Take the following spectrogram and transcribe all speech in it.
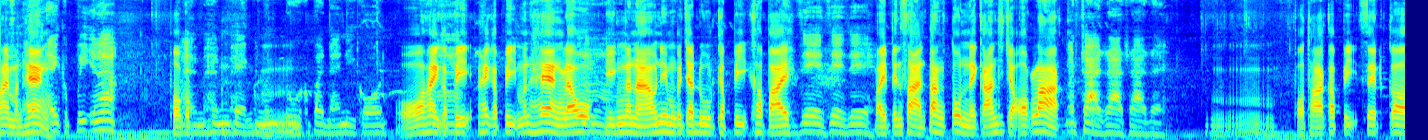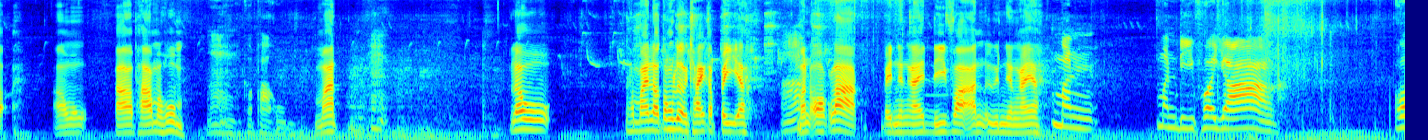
ให้มันแห้งไอ้กะปินะพอกะให้มันให้มันแห้งมันดูเข้าไปในนี่ก่อนอ๋อให้กะปิให้กะปิมันแห้งแล้วอ่ากิ่งมะนาวนี่มันก็จะดูดกะปิเข้าไปเซ่เซ่เซ่ไปเป็นสารตั้งต้นในการที่จะออกรากใช่ใช่ใช่ใช่พอทากะปิเสร็จก็เอากาวมะพร้าวมาหุ้มอ่ากระเพราหุ่มมัด แล้วทำไมเราต้องเลือกใช้กะปิอะอะมันออกรากเป็นยังไงดีฟ้าอันอื่นยังไงอะ มันมันดีพอยา ก็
